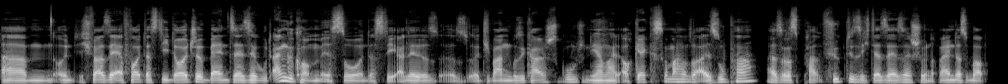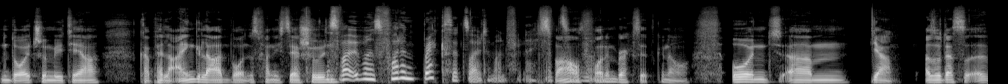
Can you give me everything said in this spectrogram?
Ja. Ähm, und ich war sehr erfreut, dass die deutsche Band sehr, sehr gut angekommen ist, so, und dass die alle, die waren musikalisch gut und die haben halt auch Gags gemacht und so, alles super. Also das fügte sich da sehr, sehr schön rein, dass überhaupt eine deutsche Militärkapelle eingeladen worden ist, fand ich sehr schön. Das war übrigens vor dem Brexit, sollte man vielleicht. Das war auch sagen. vor dem Brexit, genau. Und ähm, ja, also das, äh,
